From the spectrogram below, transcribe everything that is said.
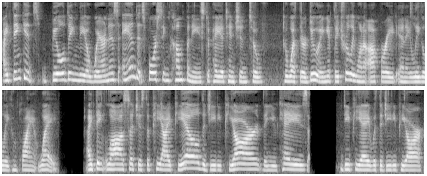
I think it's building the awareness and it's forcing companies to pay attention to to what they're doing if they truly want to operate in a legally compliant way. I think laws such as the PIPL, the GDPR, the UK's DPA with the GDPR,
